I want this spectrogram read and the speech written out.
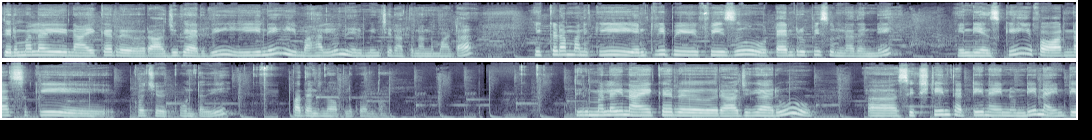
తిరుమలై నాయకర్ రాజుగారిది ఈయనే ఈ మహల్ని నిర్మించిన అతను అనమాట ఇక్కడ మనకి entry fee fees ten rupees ఉన్నదండి. ఇండియన్స్కి ఫారినర్స్కి కొంచెం ఎక్కువ ఉంటుంది. పదండి లోపలికి వెళ్దాం. తిరుమలై నాయకర్ రాజుగారు సిక్స్టీన్ థర్టీ నైన్ నుండి నైంటీ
